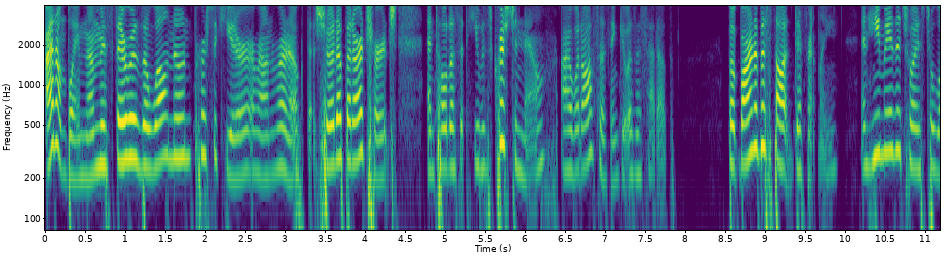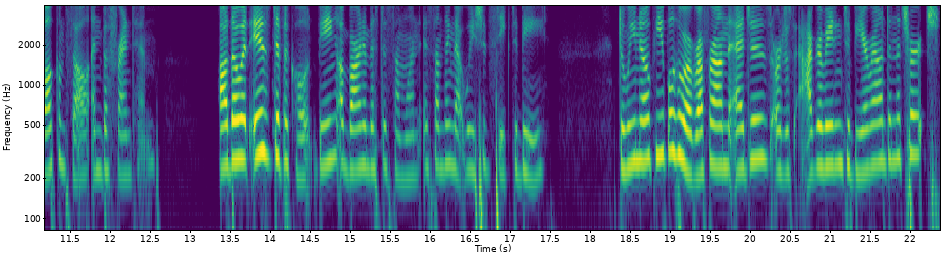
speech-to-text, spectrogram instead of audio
I don't blame them. If there was a well known persecutor around Roanoke that showed up at our church and told us that he was a Christian now, I would also think it was a setup. But Barnabas thought differently, and he made the choice to welcome Saul and befriend him. Although it is difficult, being a Barnabas to someone is something that we should seek to be. Do we know people who are rough around the edges or just aggravating to be around in the church?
